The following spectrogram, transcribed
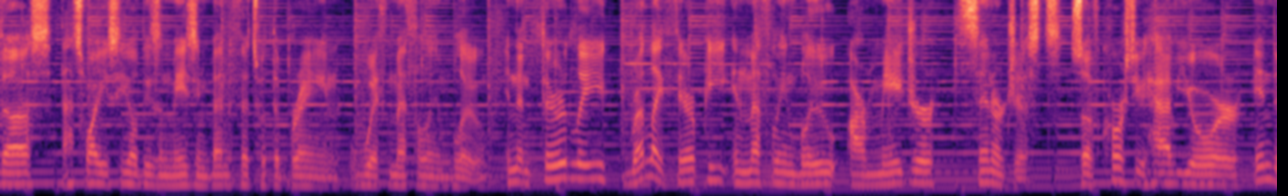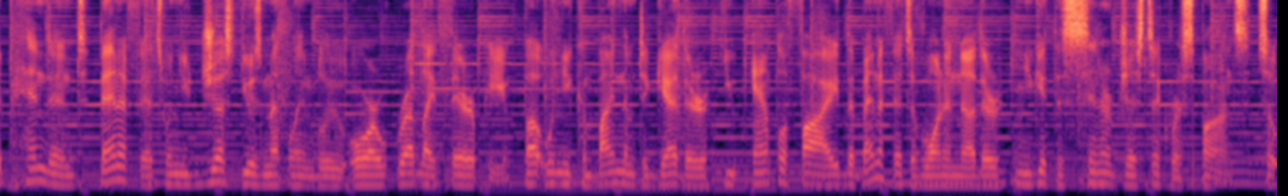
Thus, that's why you see all these amazing benefits with the brain with methylene blue. And then thirdly, red light therapy and methylene blue are major synergists. So of course you have your independent benefits when you just use methylene blue or red light therapy, but when you combine them together, you amplify the benefits of one another and you get the synergistic response. So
